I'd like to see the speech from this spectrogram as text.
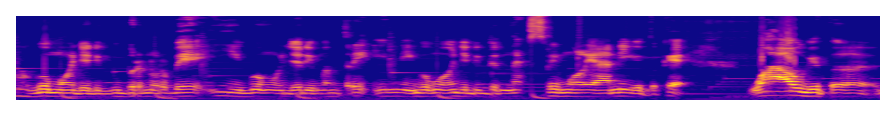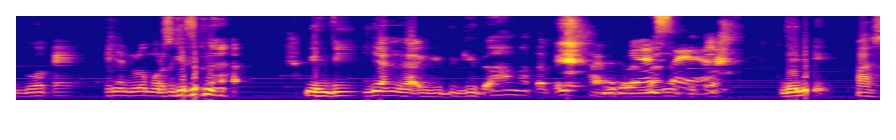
oh, gue mau jadi gubernur BI gue mau jadi menteri ini gue mau jadi the next Sri Mulyani gitu. Kayak wow gitu. Gue kayaknya dulu mau gitu nggak mimpinya nggak gitu-gitu amat tapi keren-keren banget ya. gitu. Jadi pas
